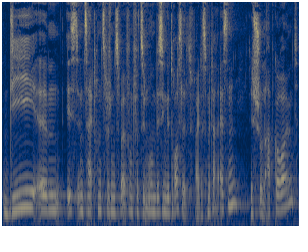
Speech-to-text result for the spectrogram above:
die ähm, ist im Zeitraum zwischen 12 und 14 Uhr ein bisschen gedrosselt, weil das Mittagessen ist schon abgeräumt.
